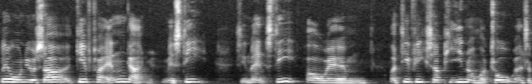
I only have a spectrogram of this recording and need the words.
blev hun jo så gift for anden gang med Stig, sin mand Stig, og, øh, og de fik så pige nummer to, altså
